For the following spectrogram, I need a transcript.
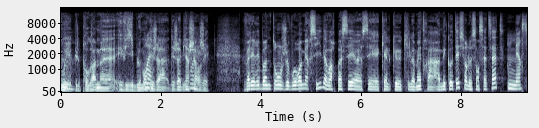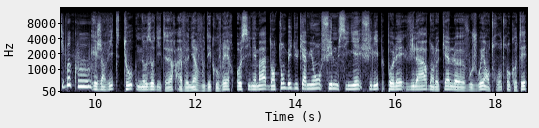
Oui, et puis le programme est visiblement Ouais. déjà, déjà bien Ouais. chargé. Valérie Bonneton, je vous remercie d'avoir passé euh, ces quelques kilomètres à, à mes côtés sur le 107.7. Merci beaucoup. Et j'invite tous nos auditeurs à venir vous découvrir au cinéma dans Tomber du camion, film signé Philippe Paulet Villard, dans lequel euh, vous jouez entre autres aux côtés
